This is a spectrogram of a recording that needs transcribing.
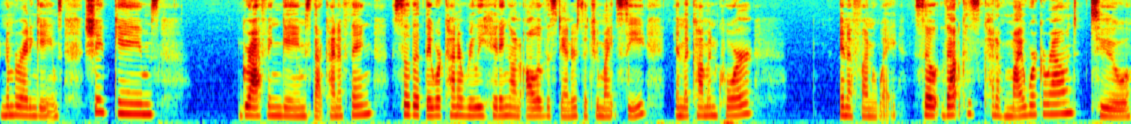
number writing games, shape games, graphing games, that kind of thing, so that they were kind of really hitting on all of the standards that you might see in the Common Core in a fun way. So that was kind of my workaround to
